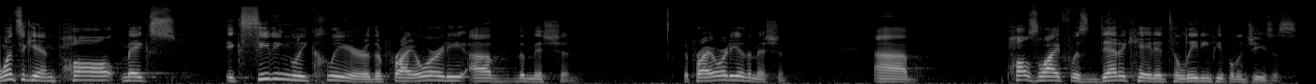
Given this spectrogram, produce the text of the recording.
once again, Paul makes exceedingly clear the priority of the mission. The priority of the mission. Uh, Paul's life was dedicated to leading people to Jesus.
